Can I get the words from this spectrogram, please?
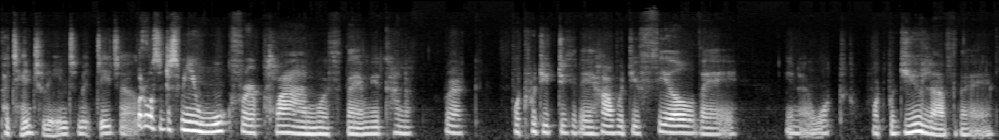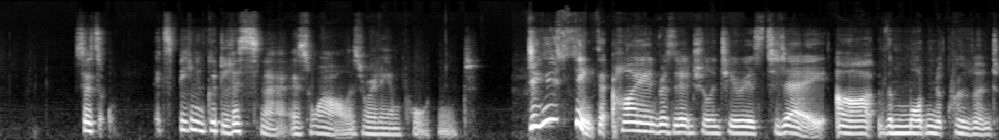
potentially intimate details. But also just when you walk through a plan with them, you kind of right, what would you do there? How would you feel there? You know, what what would you love there? So it's it's being a good listener as well is really important. Do you think that high end residential interiors today are the modern equivalent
